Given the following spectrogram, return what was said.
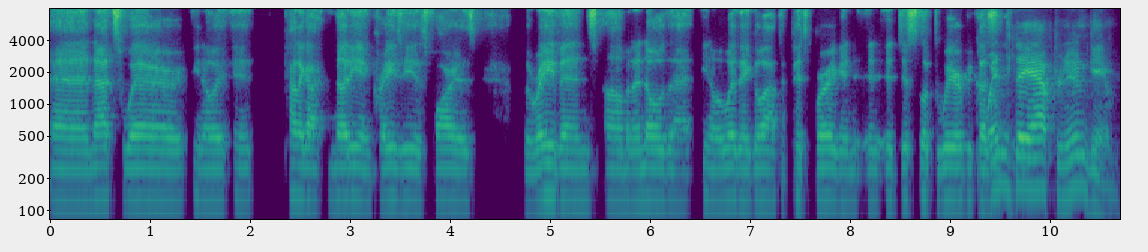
and that's where you know it, it kind of got nutty and crazy as far as the Ravens. Um, and I know that you know when they go out to Pittsburgh, and it, it just looked weird because Wednesday it, afternoon game.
